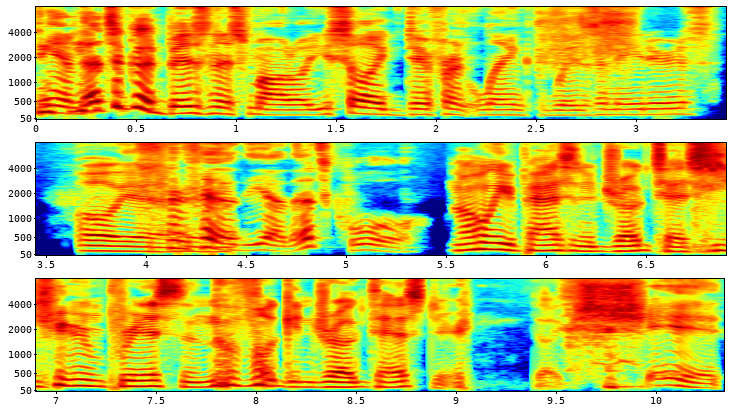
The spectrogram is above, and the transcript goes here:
Damn, that's a good business model. You sell like different length Whizzinators. Oh yeah. yeah. yeah, that's cool. not only you're passing a drug test, you're impressing the fucking drug tester. Like shit.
